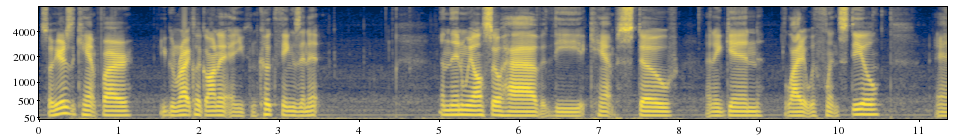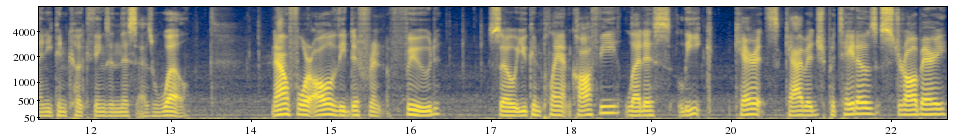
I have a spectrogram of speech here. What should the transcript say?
So here's the campfire. You can right click on it and you can cook things in it. And then we also have the camp stove and again light it with flint steel and you can cook things in this as well. Now for all of the different food. So you can plant coffee lettuce leek carrots cabbage potatoes strawberry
